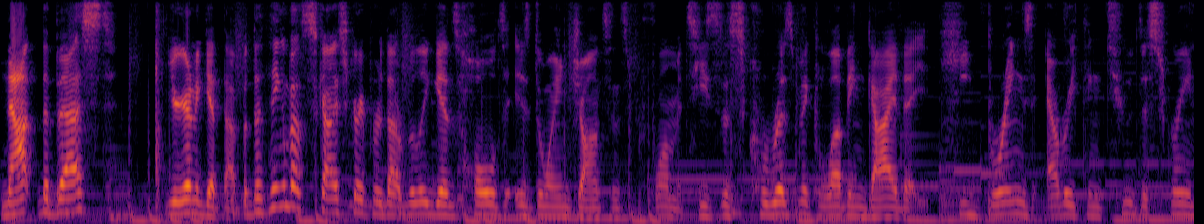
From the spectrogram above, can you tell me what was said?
not the best, you're gonna get that. But the thing about Skyscraper that really gets holds is Dwayne Johnson's performance. He's this charismatic, loving guy that he brings everything to the screen.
